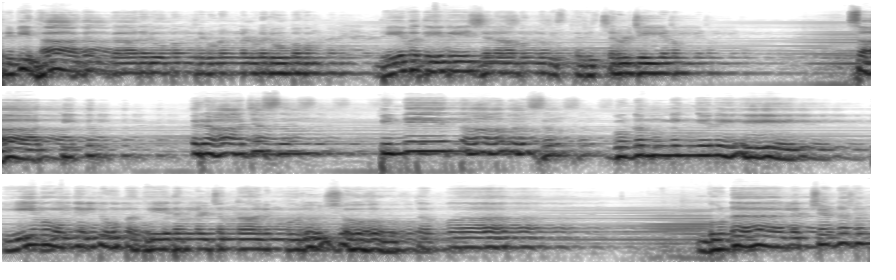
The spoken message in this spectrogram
ത്രിവിധാഹങ്കാര രൂപം ത്രിഗുണങ്ങളുടെ രൂപവും ദേവദേവേശനാമെന്ന് വിസ്തരിച്ചരുൾ ചെയ്യണം. സാത്വികം രാജസം പിന്നെ താമസം ഗുണം ഇങ്ങനെ ഈ മൂന്നിൽ രൂപഭേദങ്ങൾ ചെന്നാലും പുരുഷോത്തമ. ഗുണലക്ഷണവും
